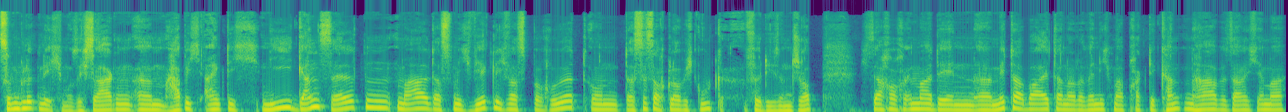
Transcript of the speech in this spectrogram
Zum Glück nicht, muss ich sagen. Ähm, Habe ich eigentlich nie ganz selten mal, dass mich wirklich was berührt und das ist auch, glaube ich, gut für diesen Job. Ich sage auch immer den äh, Mitarbeitern oder wenn ich mal Praktikanten habe, sage ich immer,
